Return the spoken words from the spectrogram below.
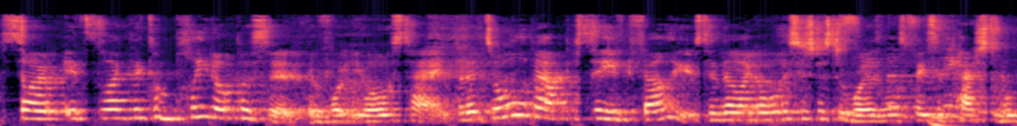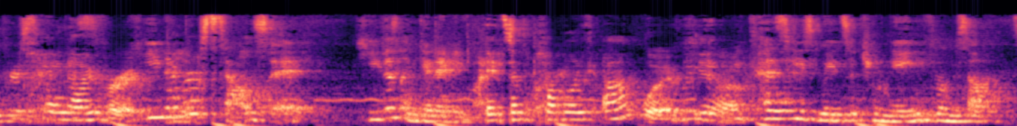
So it's like the complete opposite of what you're saying, but it's all about perceived value. So they're like, "Oh, this is just a worthless piece of cash, so we'll paint over it." He never sells it. He doesn't get any money. It's a public artwork, yeah. Because he's made such a name for himself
